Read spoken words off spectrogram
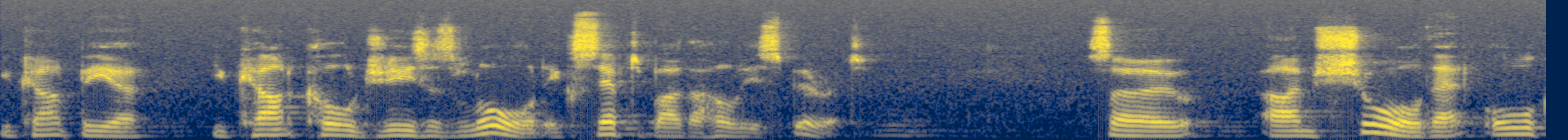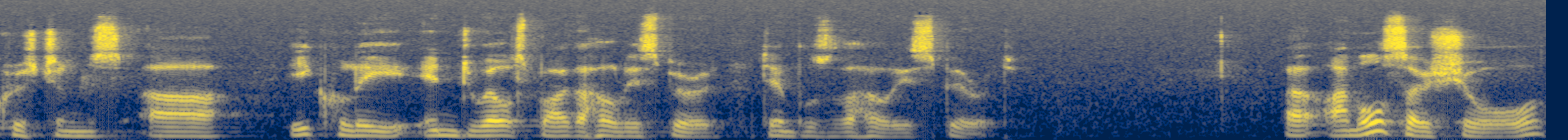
you can't be a, you can't call Jesus Lord except by the Holy Spirit. So I'm sure that all Christians are equally indwelt by the Holy Spirit, temples of the Holy Spirit. Uh, I'm also sure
